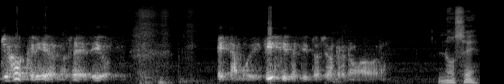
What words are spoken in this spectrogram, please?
Yo creo, no sé, digo. Está muy difícil la situación renovadora. No sé.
